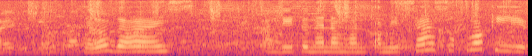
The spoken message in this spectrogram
Hello guys. Andito na naman kami sa Sukwakit.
